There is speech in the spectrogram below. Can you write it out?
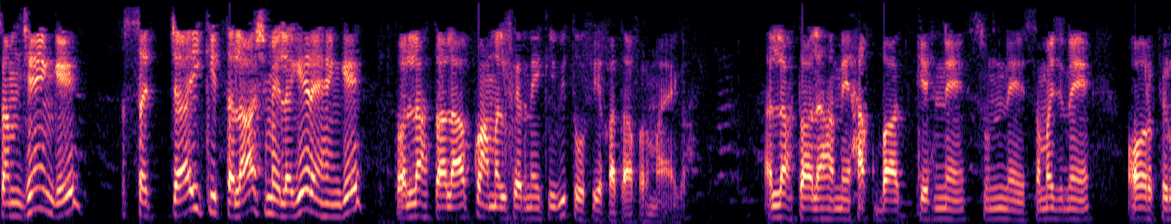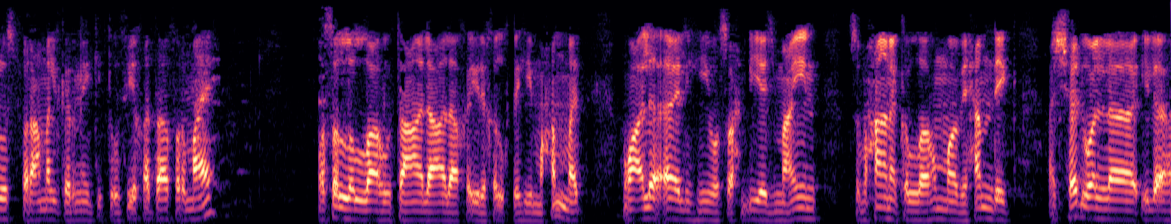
سمجھیں گے، سچائی کی تلاش میں لگے رہیں گے، تو اللہ تعالیٰ آپ کو عمل کرنے کی بھی توفیق عطا فرمائے گا۔ اللہ تعالیٰ ہمیں حق بات کہنے، سننے، سمجھنے اور پھر اس پر عمل کرنے کی توفیق عطا فرمائے۔ وصلی اللہ تعالی علی خیر خلقہ محمد وعلى آلہ وصحبہ اجمعین۔ سبحانک اللہم بحمدک۔ اشہد ان لا الہ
